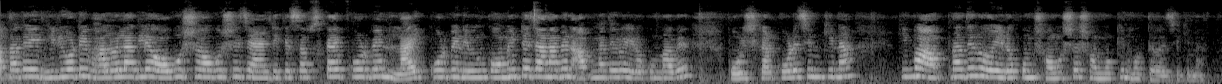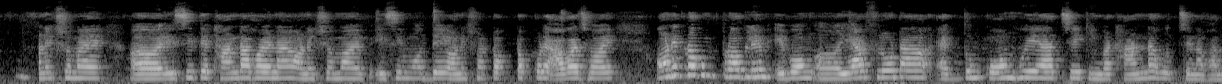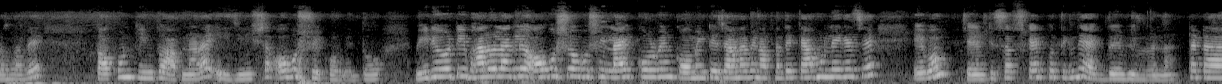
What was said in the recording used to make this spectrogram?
আপনাদের এই ভিডিওটি ভালো লাগলে অবশ্যই অবশ্যই চ্যানেলটিকে সাবস্ক্রাইব করবেন, লাইক করবেন এবং কমেন্টে জানাবেন আপনাদেরও এরকম ভাবে পরিষ্কার করেছেন কিনা, কিংবা আপনাদেরও এরকম সমস্যার সম্মুখীন হতে হয়েছে কিনা। অনেক সময় এসিতে ঠান্ডা হয় না, অনেক সময় এসির মধ্যে অনেক সময় টক টক করে আওয়াজ হয় অনেক রকম প্রবলেম এবং এয়ার ফ্লোটা একদম কম হয়ে যাচ্ছে কিংবা ঠান্ডা হচ্ছে না ভালোভাবে, তখন কিন্তু আপনারা এই জিনিসটা অবশ্যই করবেন। তো ভিডিওটি ভালো লাগলে অবশ্যই অবশ্যই লাইক করবেন কমেন্টে জানাবেন আপনাদের কেমন লেগেছে এবং চ্যানেলটি সাবস্ক্রাইব করতে কিন্তু একদমই ভুলবেন না। টাটা!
